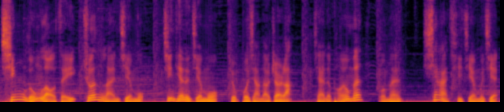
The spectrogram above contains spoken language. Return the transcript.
青龙老贼》专栏节目。今天的节目就播讲到这儿了，亲爱的朋友们，我们下期节目见。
